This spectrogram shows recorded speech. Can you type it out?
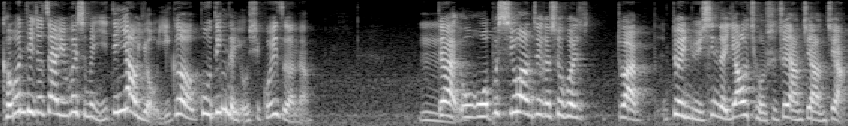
可问题就在于，为什么一定要有一个固定的游戏规则呢？嗯，对吧？我我不希望这个社会，对吧？对女性的要求是这样这样这样，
